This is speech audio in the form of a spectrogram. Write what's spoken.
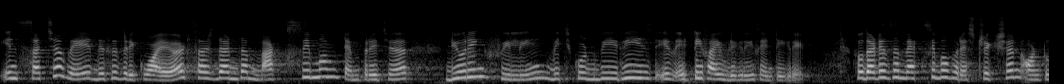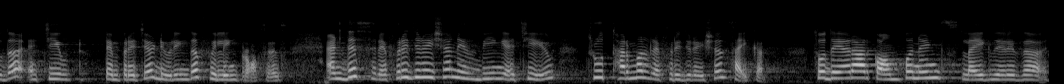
In such a way this is required such that the maximum temperature during filling which could be reached is 85 degree centigrade. So, that is the maximum restriction onto the achieved temperature during the filling process and this refrigeration is being achieved through thermal refrigeration cycle. So, there are components like there is a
